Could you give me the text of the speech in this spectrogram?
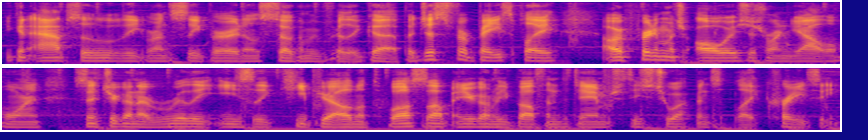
you can absolutely run Sleeper and it's still going to be really good. But just for base play, I would pretty much always just run Gjallarhorn Gjallarhorn, since you're going to really easily keep your elemental wells up and you're going to be buffing the damage of these two weapons like crazy.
